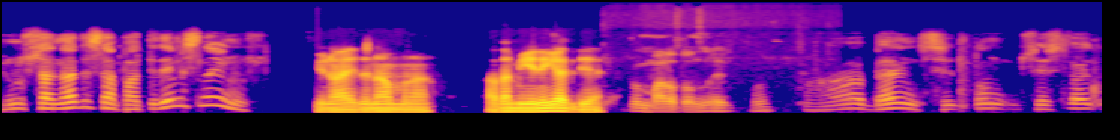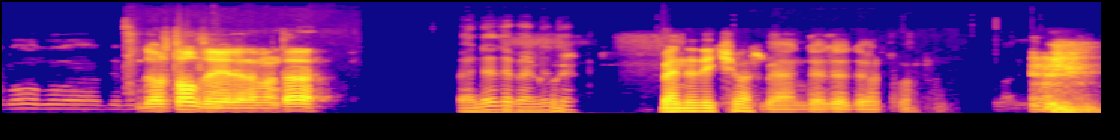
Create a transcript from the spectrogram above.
Yunus sen neredesin? Sen patlede misin lan Yunus? Günaydın amına. Adam yeni geldi ya. bu Maradona'ydı bu. Aa ben ses, lan ses ver la la la dedim. 4 oldu yer element ha. Bende de bende de. Bende de iki var. Bende de 4 var.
